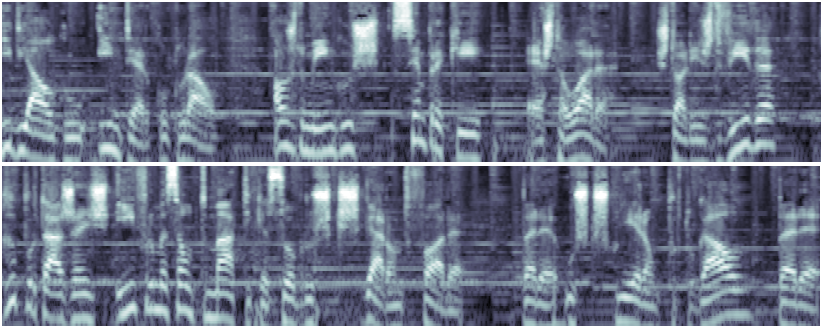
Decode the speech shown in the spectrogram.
e Diálogo Intercultural. Aos domingos, sempre aqui, a esta hora. Histórias de vida, reportagens e informação temática sobre os que chegaram de fora, para os que escolheram Portugal para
